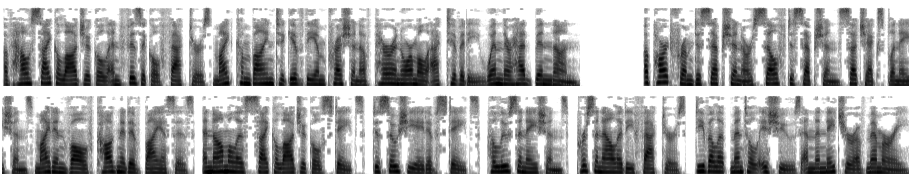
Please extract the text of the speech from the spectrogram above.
of how psychological and physical factors might combine to give the impression of paranormal activity when there had been none. Apart from deception or self-deception such explanations might involve cognitive biases, anomalous psychological states, dissociative states, hallucinations, personality factors, developmental issues and the nature of memory.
